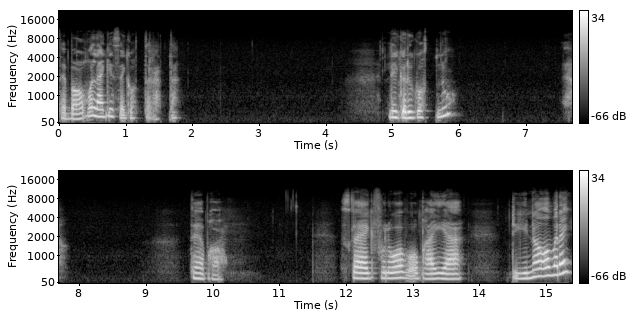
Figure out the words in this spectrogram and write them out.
Det er bare å legge seg godt til rette. Ligger du godt nå? Ja. Det er bra. Skal jeg få lov å breie dyna over deg?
